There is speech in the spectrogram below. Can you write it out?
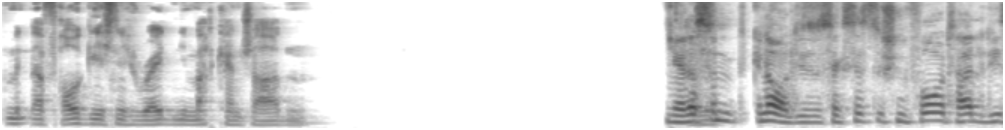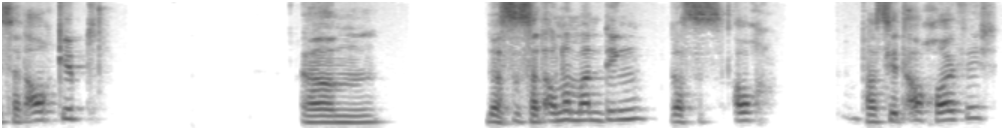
mit einer Frau gehe ich nicht raiden, die macht keinen Schaden. Ja, das also, sind genau diese sexistischen Vorurteile, die es halt auch gibt. Ähm, das ist halt auch nochmal ein Ding. Das ist auch, passiert auch häufig.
